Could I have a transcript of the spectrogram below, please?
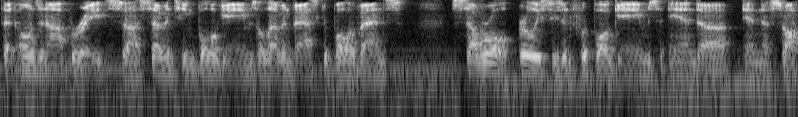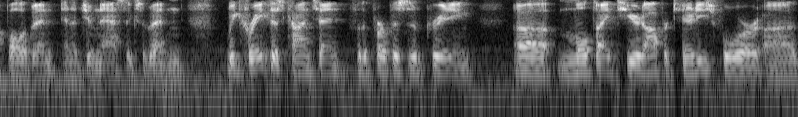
that owns and operates uh, 17 bowl games, 11 basketball events, several early season football games, and uh, and a softball event and a gymnastics event. And we create this content for the purposes of creating uh, multi-tiered opportunities for uh,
